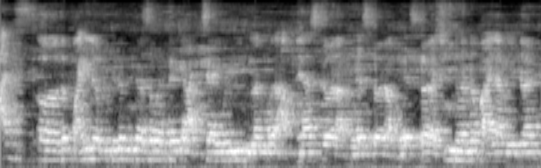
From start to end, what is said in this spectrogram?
आज जर पाहिलं कुठे ना कुठे असं वाटतं की आजच्या आईवडील मुलांवर अभ्यास कर अभ्यास कर अभ्यास कर अशी उदाहरणं पाहायला मिळतात.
